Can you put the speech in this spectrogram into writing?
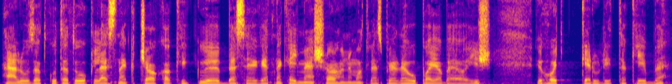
hálózatkutatók lesznek csak, akik beszélgetnek egymással, hanem ott lesz például Paja Bea is. Ő hogy kerül itt a képbe?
